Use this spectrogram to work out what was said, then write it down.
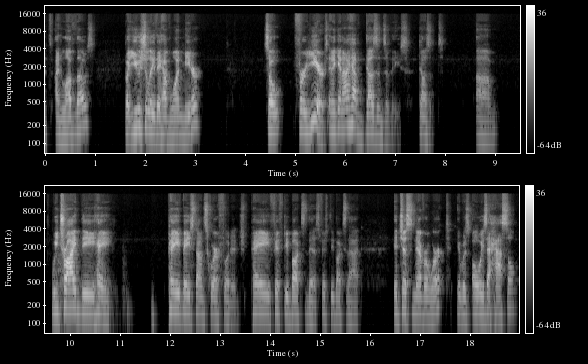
It's, I love those, but usually they have one meter. So for years, and again, I have dozens of these, dozens. Um, we tried the hey, pay based on square footage, pay 50 bucks this, 50 bucks that it just never worked. It was always a hassle.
